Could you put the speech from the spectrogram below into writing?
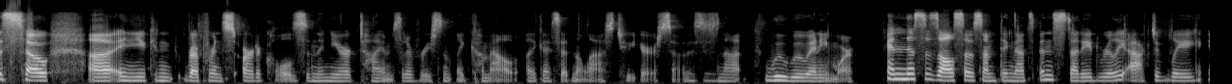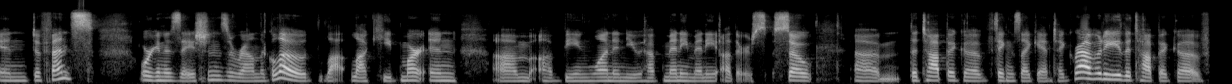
So uh, and you can reference articles in the new york times that have recently come out like i said in the last two years. So this is not woo woo anymore and this is also something that's been studied really actively in defense organizations around the globe, Lockheed Martin um, uh, being one, and you have many, many others. So, um, the topic of things like anti gravity, the topic of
